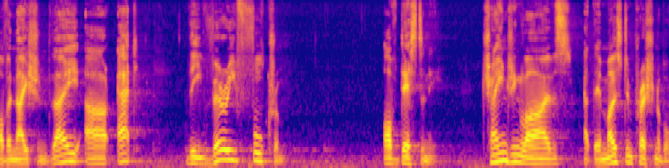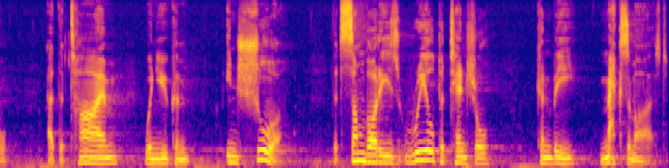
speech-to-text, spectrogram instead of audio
of a nation. They are at the very fulcrum of destiny, changing lives at their most impressionable at the time when you can ensure that somebody's real potential can be maximised.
